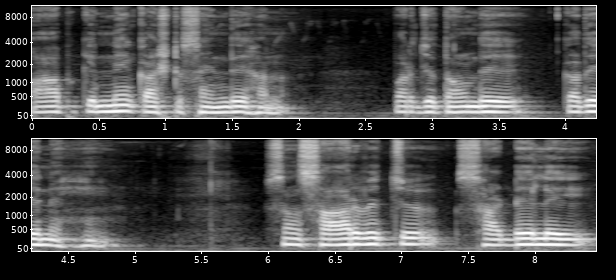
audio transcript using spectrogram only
ਆਪ ਕਿੰਨੇ ਕਸ਼ਟ ਸਹਿੰਦੇ ਹਨ, ਪਰ ਜਤਾਉਂਦੇ ਕਦੇ ਨਹੀਂ। ਸੰਸਾਰ ਵਿੱਚ ਸਾਡੇ ਲਈ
